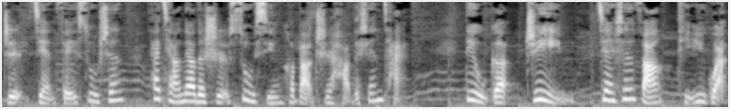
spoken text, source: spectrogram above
指减肥塑身，它强调的是塑形和保持好的身材。第五个 gym 健身房体育馆。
